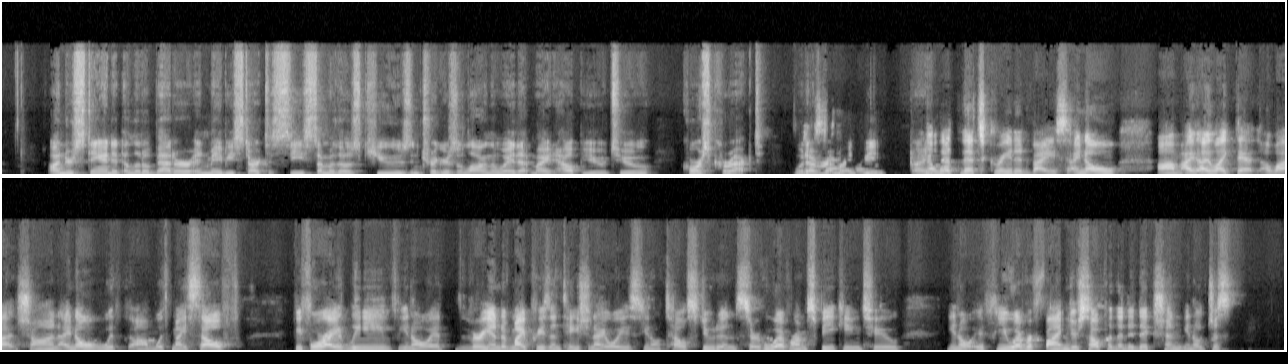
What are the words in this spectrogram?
understand it a little better and maybe start to see some of those cues and triggers along the way that might help you to course correct whatever exactly. it might be. Right. No, that that's great advice. I know um, I, I, like that a lot, Sean. I know with um, with myself, before I leave, you know, at the very end of my presentation, I always, you know, tell students or whoever I'm speaking to, you know, if you ever find yourself with an addiction, you know, just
